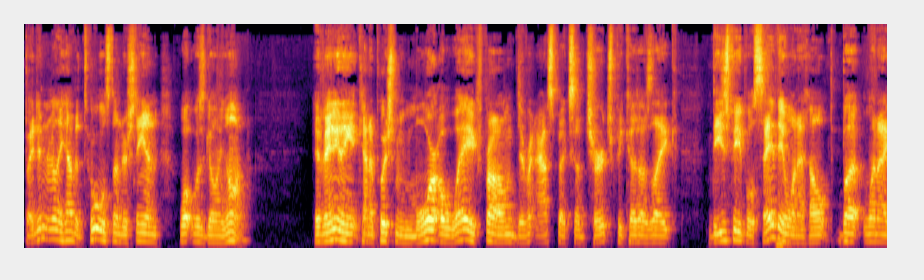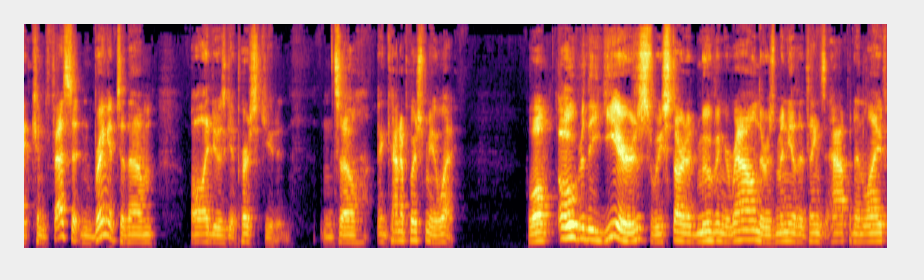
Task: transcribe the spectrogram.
but I didn't really have the tools to understand what was going on." If anything, it kind of pushed me more away from different aspects of church because I was like, these people say they want to help, but when I confess it and bring it to them, all I do is get persecuted. And so it kind of pushed me away. Well, over the years, we started moving around. There was many other things that happened in life.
